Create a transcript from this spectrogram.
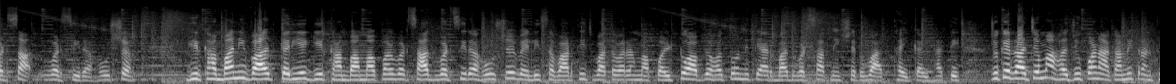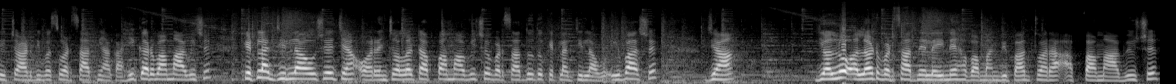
વરસાદ વરસી રહ્યો છે. ગીર ખાંભાની વાત કરીએ ગીર ખાંભામાં પણ વરસાદ વરસી રહ્યો છે. વહેલી સવારથી જ વાતાવરણમાં પલટો આવ્યો હતો અને ત્યારબાદ વરસાદની શરૂઆત થઈ ગઈ હતી. જોકે રાજ્યમાં હજુ પણ આગામી ત્રણથી ચાર દિવસ વરસાદની આગાહી કરવામાં આવી છે. કેટલાક જિલ્લાઓ છે જ્યાં ઓરેન્જ એલર્ટ આપવામાં આવ્યું છે. વરસાદનું તો કેટલાક જિલ્લાઓ એવા છે જ્યાં યલો એલર્ટ વરસાદને લઈને હવામાન વિભાગ દ્વારા આપવામાં આવ્યું છે.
